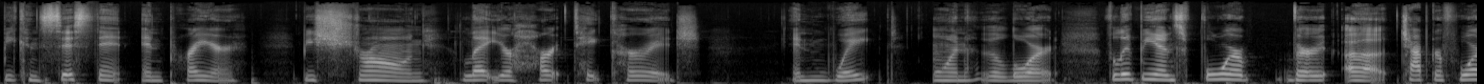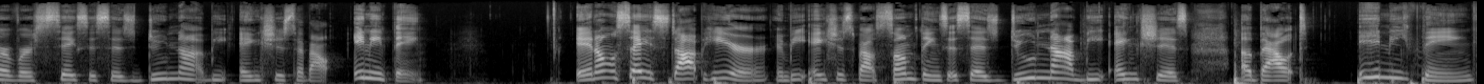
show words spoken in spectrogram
be consistent in prayer, be strong, let your heart take courage, and wait on the Lord. Philippians 4 ver, uh chapter 4 verse 6 it says do not be anxious about anything. It don't say stop here and be anxious about some things. It says do not be anxious about anything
